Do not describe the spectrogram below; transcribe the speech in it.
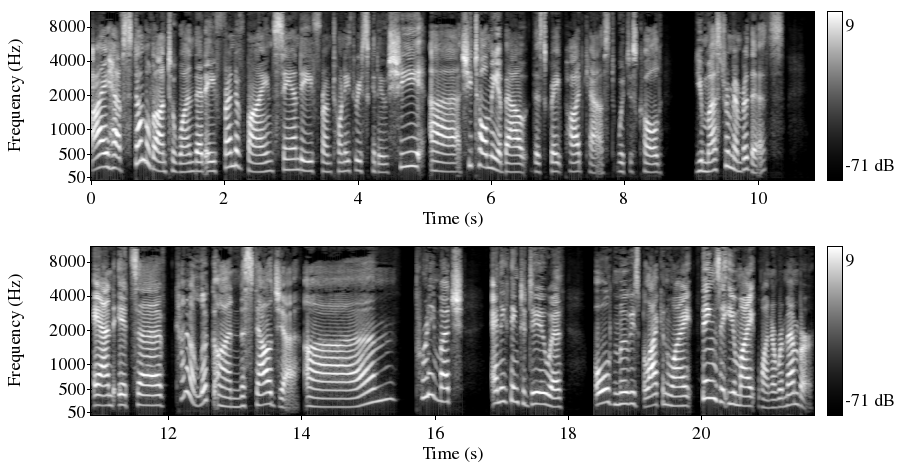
I have stumbled onto one that a friend of mine, Sandy from 23 Skidoo, she, uh, she told me about this great podcast, which is called You Must Remember This. And it's a kind of a look on nostalgia. Um, pretty much anything to do with old movies, black and white, things that you might want to remember.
